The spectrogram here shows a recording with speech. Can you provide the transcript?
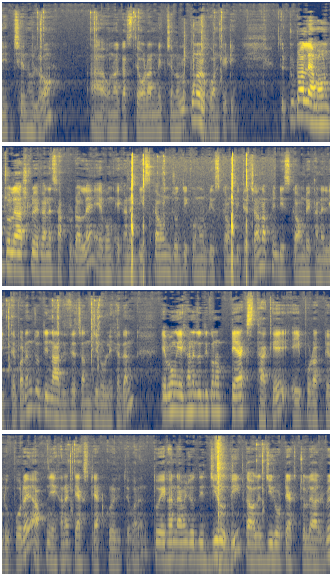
নিচ্ছেন হলো ওনার কাছ থেকে অর্ডার নিচ্ছেন হলো পনেরো কোয়ান্টিটি তো টোটাল অ্যামাউন্ট চলে আসলো এখানে সাব টোটালে এবং এখানে ডিসকাউন্ট যদি কোনো ডিসকাউন্ট দিতে চান, আপনি ডিসকাউন্ট এখানে লিখতে পারেন। যদি না দিতে চান জিরো লিখে দেন। এবং এখানে যদি কোনো ট্যাক্স থাকে এই প্রোডাক্টের উপরে, আপনি এখানে ট্যাক্স অ্যাড করে দিতে পারেন। তো এখানে আমি যদি জিরো দিই, তাহলে জিরো ট্যাক্স চলে আসবে।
